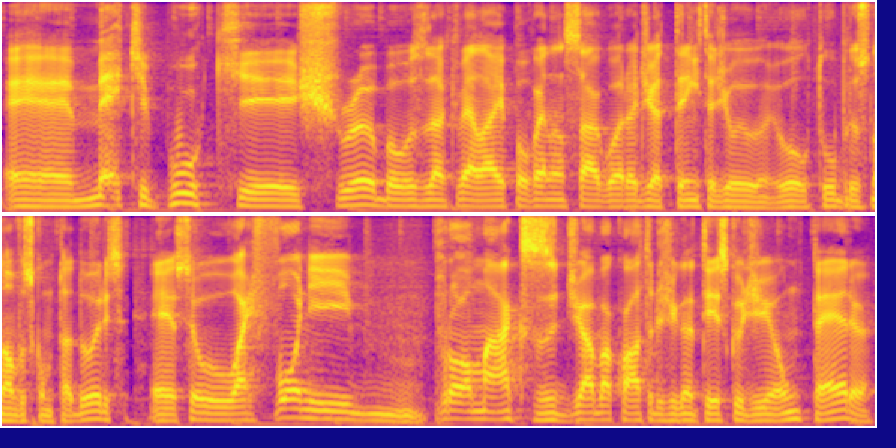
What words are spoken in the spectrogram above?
é, MacBook Shrubbles, que vai lá, Apple vai lançar agora dia 30 de outubro os novos computadores. É, seu iPhone Pro Max Diaba 4 gigantesco de 1 tera.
